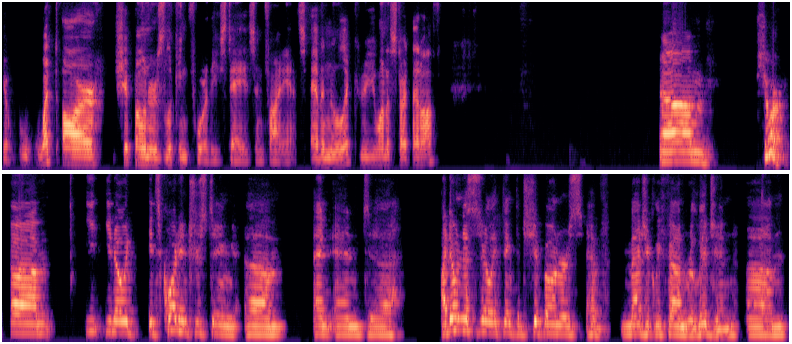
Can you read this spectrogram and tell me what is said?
you know, what are ship owners looking for these days in finance? Evan Uhlig, do you want to start that off? Um, sure. Um, you, you know, it, it's quite interesting. Um, and and uh, I don't necessarily think that ship owners have magically found religion. Um,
